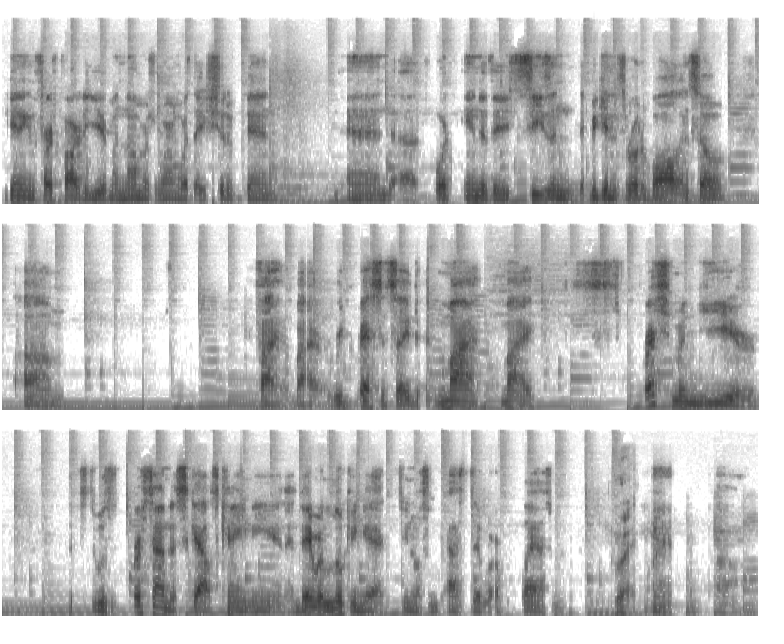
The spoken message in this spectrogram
beginning the first part of the year, my numbers weren't what they should have been. And uh, toward the end of the season, they begin to throw the ball, and so um, if I if I regress and say that my my freshman year this was the first time the scouts came in and they were looking at you know some guys that were upperclassmen. Right. And um,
